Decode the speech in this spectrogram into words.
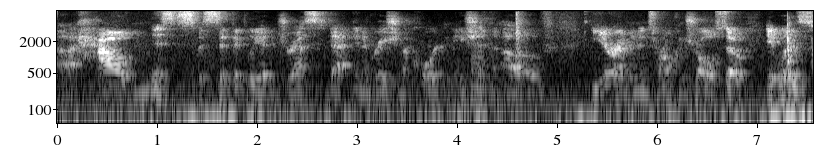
uh, how NIST specifically addressed that integration or coordination of ERM and internal control. So it was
